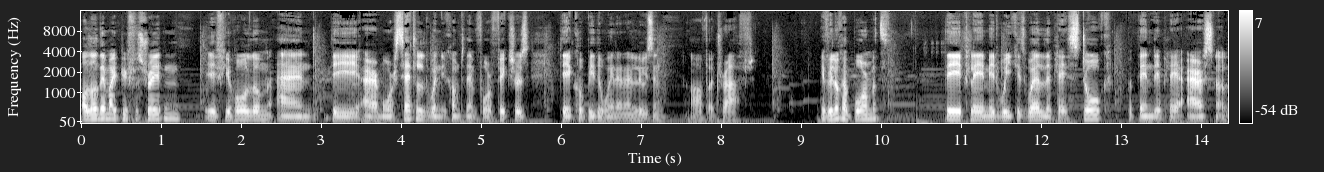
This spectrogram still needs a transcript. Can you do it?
although they might be frustrating if you hold them and they are more settled when you come to them four fixtures, they could be the winning and losing of a draft. If we look at Bournemouth, they play midweek as well. They play Stoke, but then they play Arsenal.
